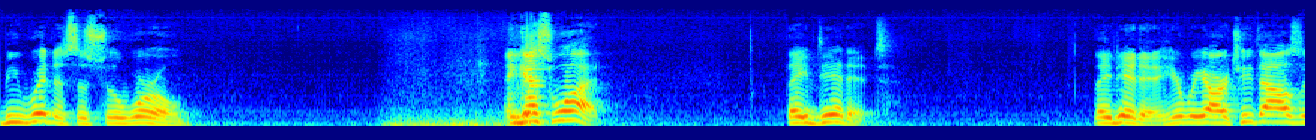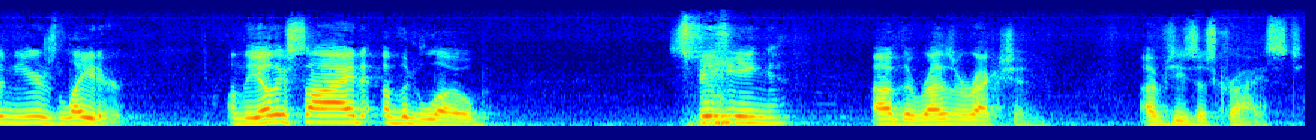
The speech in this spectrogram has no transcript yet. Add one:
be witnesses to the world. And guess what? They did it. They did it. Here we are 2,000 years later on the other side of the globe, speaking of the resurrection of Jesus Christ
